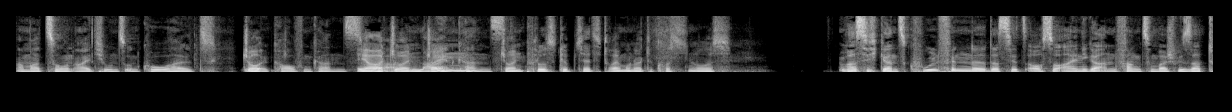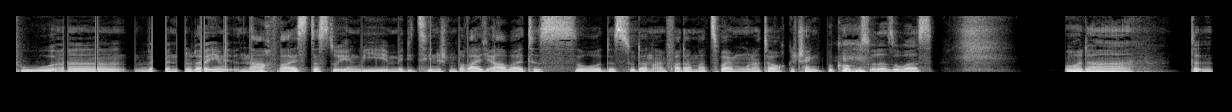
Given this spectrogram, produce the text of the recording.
Amazon, iTunes und Co. halt Jo- äh, kaufen kannst. Ja, Join, Join, kannst. Join Plus gibt's jetzt drei Monate kostenlos. Was ich ganz cool finde, dass jetzt auch so einige anfangen, zum Beispiel Satu, äh, wenn du da irgendwie nachweist, dass du irgendwie im medizinischen Bereich arbeitest, so dass du dann einfach da mal zwei Monate auch geschenkt bekommst oder sowas. Oder da,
